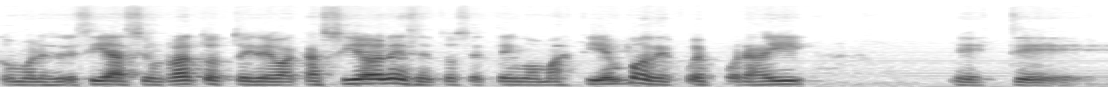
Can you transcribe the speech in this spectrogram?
como les decía hace un rato, estoy de vacaciones, entonces tengo más tiempo, después por ahí este,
